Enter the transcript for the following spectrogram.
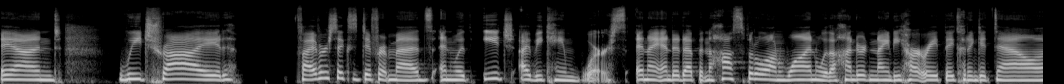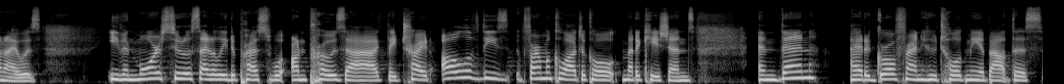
And we tried five or six different meds, and with each, I became worse. And I ended up in the hospital on one with 190 heart rate they couldn't get down. I was even more suicidally depressed on Prozac. They tried all of these pharmacological medications. And then I had a girlfriend who told me about this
